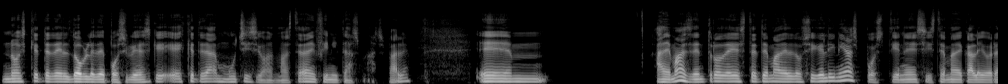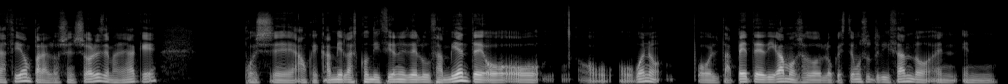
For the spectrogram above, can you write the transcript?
no es que te dé el doble de posibilidades, es que, es que te da muchísimas más, te da infinitas más, ¿vale? Em, además, dentro de este tema de los sigue líneas, pues tiene sistema de calibración para los sensores, de manera que, pues, eh, aunque cambien las condiciones de luz ambiente o, bueno, o el tapete, digamos, o lo que estemos utilizando en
